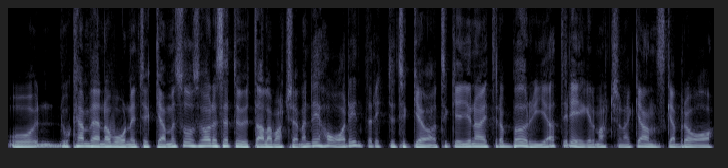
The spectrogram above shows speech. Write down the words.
Och Då kan vän av ordning tycka men så, så har det sett ut alla matcher. Men det har det inte riktigt tycker jag. Jag tycker United har börjat i regel matcherna ganska bra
